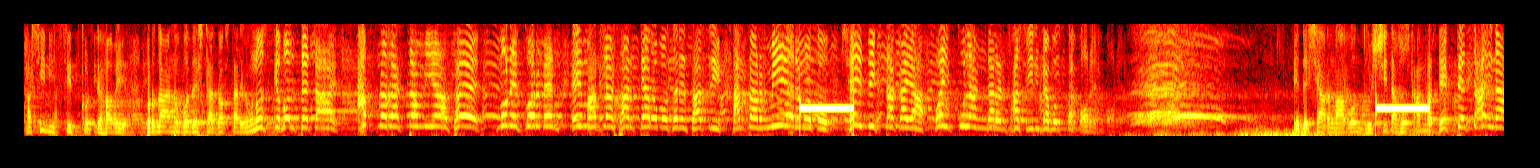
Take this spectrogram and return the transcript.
ফাঁসি নিশ্চিত করতে হবে। প্রধান উপদেষ্টা ডক্টর ইউনুসকে বলতে চায় আপনার একটা মেয়ে আছে, মনে করবেন এই মাদ্রাসার তেরো বছরের ছাত্রী, আপনার মেয়ের মতো সেই দিক তাকায়া ওই কুলাঙ্গারের ফাঁসির ব্যবস্থা করেন। এদেশে আর মা বোন ধর্ষিতা হোক, আমরা দেখতে চাই না।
